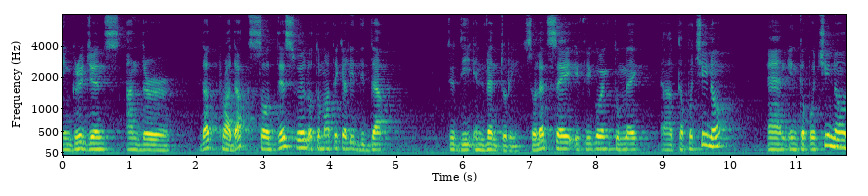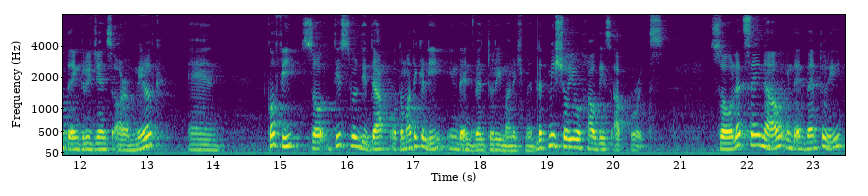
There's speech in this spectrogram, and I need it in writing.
ingredients under that product. So this will automatically deduct to the inventory. So let's say if you're going to make a cappuccino and in cappuccino the ingredients are milk and coffee so this will deduct automatically in the inventory management. Let me show you how this app works. So let's say now in the inventory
